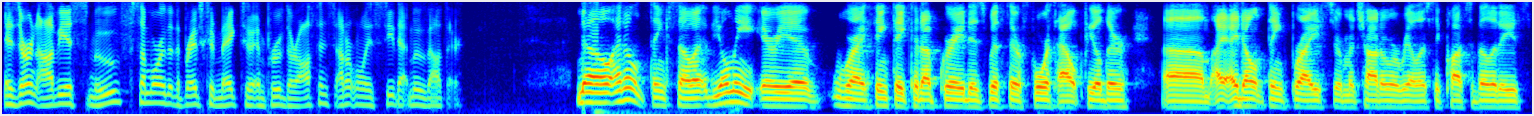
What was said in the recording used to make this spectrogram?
is there an obvious move somewhere that the Braves could make to improve their offense? I don't really see that move out there. No, I don't think so. The only area where I think they could upgrade is with their fourth outfielder. Um, I, I, don't think Bryce or Machado are realistic possibilities.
